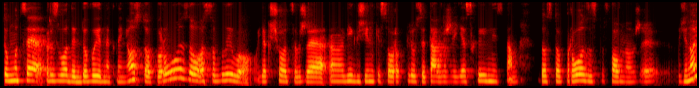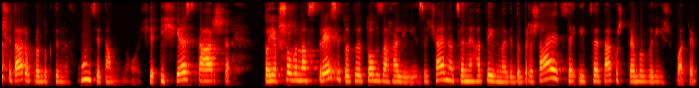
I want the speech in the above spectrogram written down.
тому це призводить до виникнення остеопорозу, особливо якщо це вже е, вік жінки 40 і так вже є схильність там до остеопорозу стосовно вже жіночої та репродуктивної функції, там ну ще і ще старше. То якщо вона в стресі, то, то, то взагалі, звичайно, це негативно відображається, і це також треба вирішувати.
